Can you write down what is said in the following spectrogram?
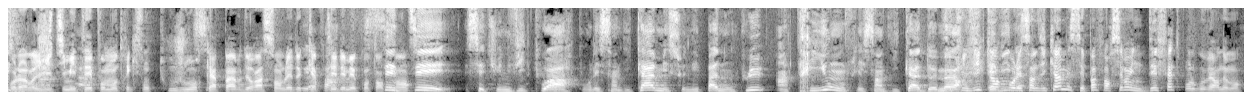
pour leur légitimité, pour montrer qu'ils sont toujours capables de rassembler, de capter les mécontentements. C'est une victoire pour les syndicats, mais ce n'est pas non plus un triomphe. Les syndicats demeurent. C'est une victoire pour les syndicats, mais ce n'est pas forcément une défaite pour le gouvernement.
